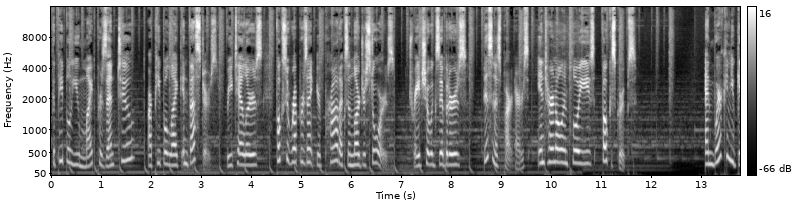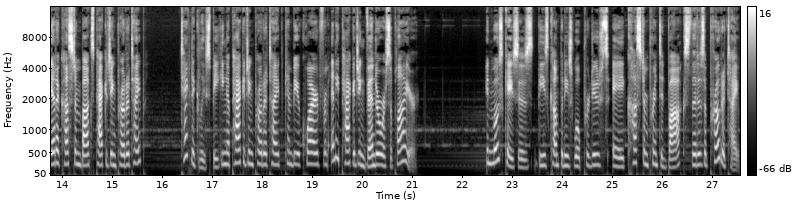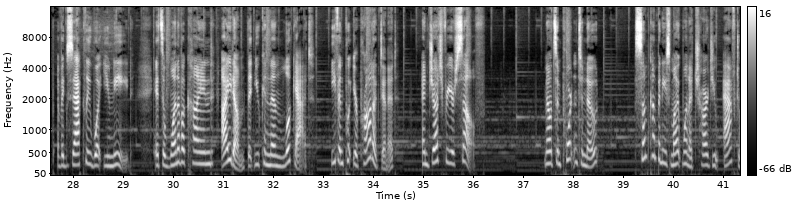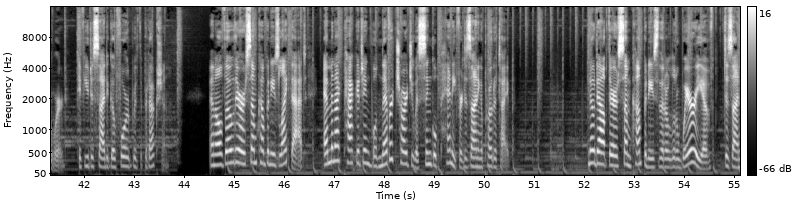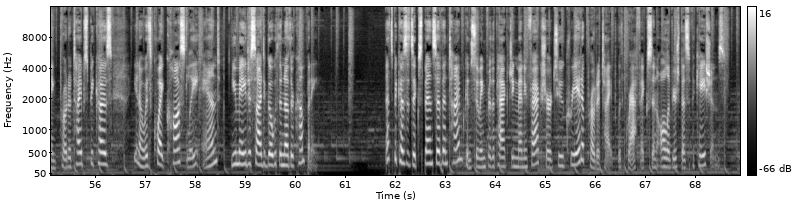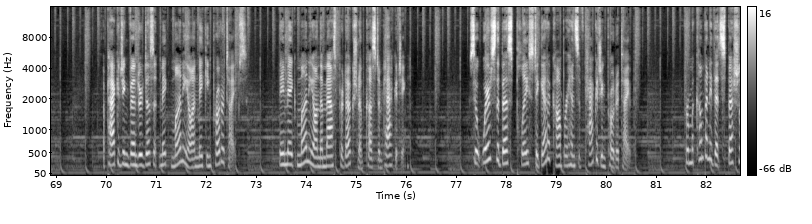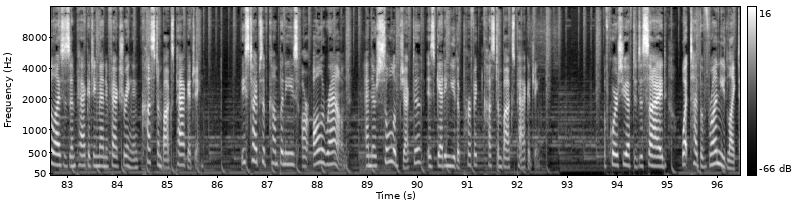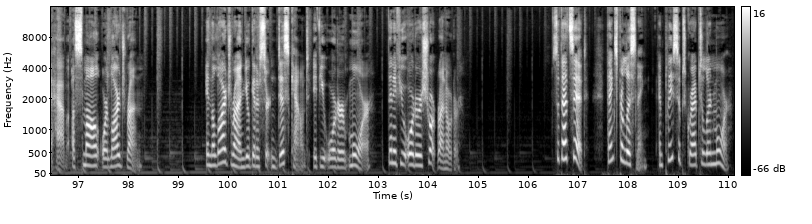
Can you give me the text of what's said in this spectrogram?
The people you might present to are people like investors, retailers, folks who represent your products in larger stores, trade show exhibitors, business partners, internal employees, focus groups. And where can you get a custom box packaging prototype? Technically speaking, a packaging prototype can be acquired from any packaging vendor or supplier. In most cases, these companies will produce a custom printed box that is a prototype of exactly what you need. It's a one of a kind item that you can then look at, even put your product in it, and judge for yourself. Now, it's important to note some companies might want to charge you afterward if you decide to go forward with the production. And although there are some companies like that, Emenac Packaging will never charge you a single penny for designing a prototype. No doubt there are some companies that are a little wary of designing prototypes because, you know, it's quite costly and you may decide to go with another company. That's because it's expensive and time consuming for the packaging manufacturer to create a prototype with graphics and all of your specifications packaging vendor doesn't make money on making prototypes. They make money on the mass production of custom packaging. So, where's the best place to get a comprehensive packaging prototype? From a company that specializes in packaging manufacturing and custom box packaging. These types of companies are all around, and their sole objective is getting you the perfect custom box packaging. Of course, you have to decide what type of run you'd like to have a small or large run. In the large run, you'll get a certain discount if you order more than if you order a short run order. So that's it. Thanks for listening, and please subscribe to learn more.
